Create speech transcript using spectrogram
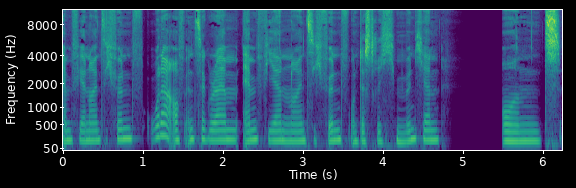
M945 oder auf Instagram M945-München. Und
